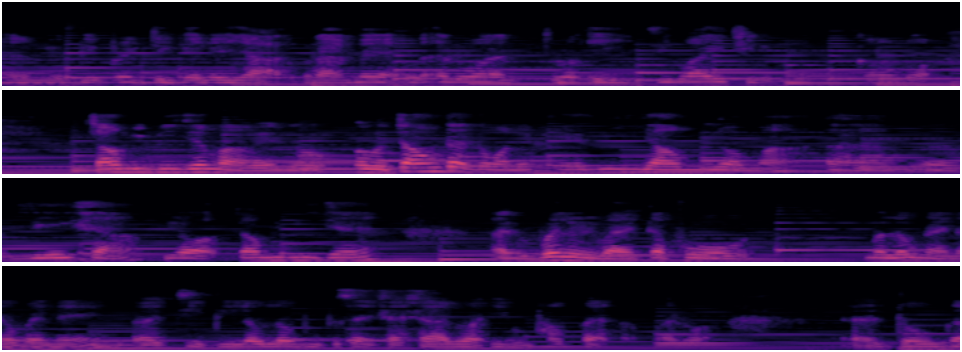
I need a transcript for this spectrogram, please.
အဲ့လိုမျိုးပြီး practical လေးရတယ်ဒါပေမဲ့အဲ့တော့သူတို့အိမ်စီးပွားရေးချိန်ကောင်းတော့ကျောင်းပြီးပြီးချင်းမှာပဲလို့ဟိုကျောင်းတက်တော့လည်းခဲပြီးရောင်းပြီးတော့မှအဲလေးရှာပြီးတော့ကျောင်းပြီးပြီးချင်း အဲဝက်လို့ပဲတက်ဖို့မလုံနိုင်တော့ပဲနဲ့ GP လောက်လောက်ပြီးပတ်စံရှာရှာပြီးတော့အိမ်ကိုထောက်ပံ့တော့အဲ့တော့အဲတုံးက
